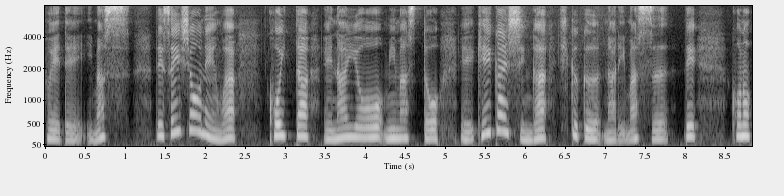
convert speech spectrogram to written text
増えています。で青少年はこういった内容を見ますと警戒心が低くなります。でこの、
